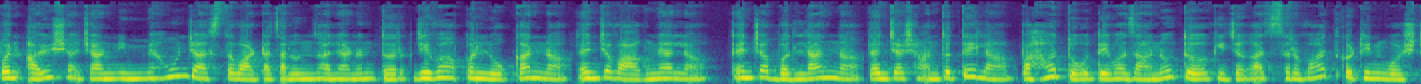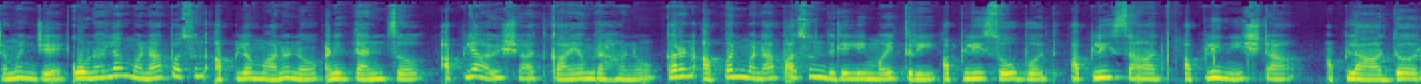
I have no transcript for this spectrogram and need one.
पण आयुष्य आयुष्याच्या निम्म्याहून जास्त वाटा चालून झाल्यानंतर जेव्हा आपण लोकांना त्यांच्या वागण्याला त्यांच्या बदलांना त्यांच्या शांततेला पाहतो तेव्हा जाणवतं की जगात सर्वात कठीण गोष्ट म्हणजे कोणाला मनापासून आपलं मानणं आणि त्यांचं आपल्या आयुष्यात कायम राहणं. कारण आपण मनापासून दिलेली मैत्री आपली सोबत आपली साथ आपली निष्ठा आपला आदर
